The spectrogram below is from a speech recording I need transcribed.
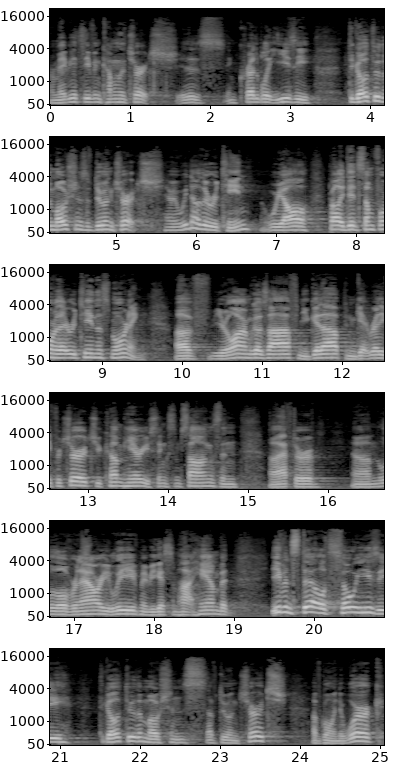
Or maybe it's even coming to church. It is incredibly easy to go through the motions of doing church. I mean, we know the routine. We all probably did some form of that routine this morning of your alarm goes off and you get up and get ready for church. You come here, you sing some songs, and uh, after um, a little over an hour, you leave. Maybe you get some hot ham. But even still, it's so easy to go through the motions of doing church, of going to work,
